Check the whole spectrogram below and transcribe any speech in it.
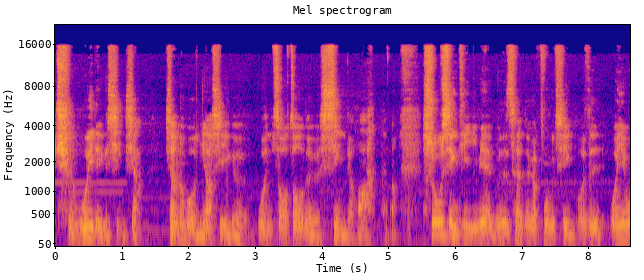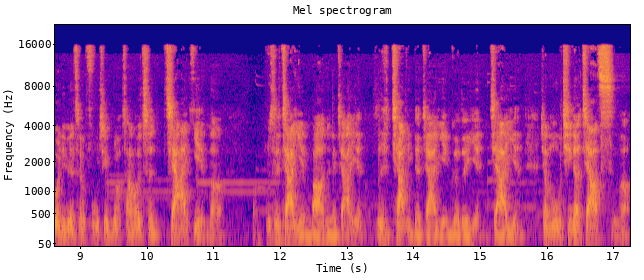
权威的一个形象。像如果你要写一个文绉绉的信的话，书信体里面不是称这个父亲，或是文言文里面称父亲，不常会称家言吗？不是家言吧？那个家言，只是家里的家，严格的严，家言。像母亲叫家慈嘛，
